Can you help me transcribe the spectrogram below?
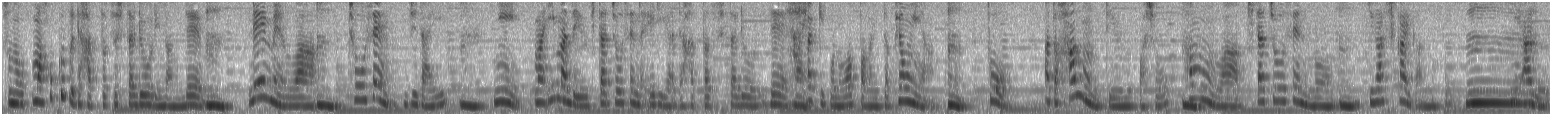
その、まあ、北部で発達した料理なんで、うん。冷麺はうん。朝鮮時代うん。に、まあ、今でいう北朝鮮のエリアで発達した料理で、はい。さっきこのワッパが言った平壌うん。とあとハムンっていう場所、うん。ハムンは北朝鮮のうん。東海岸の方にある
